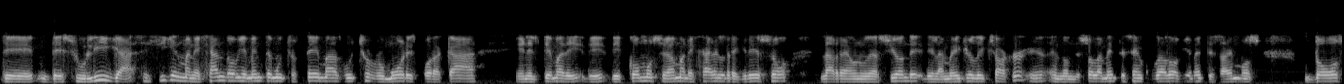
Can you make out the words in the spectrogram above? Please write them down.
de, su liga. Se siguen manejando obviamente muchos temas, muchos rumores por acá en el tema de, de, cómo se va a manejar el regreso, la reanudación de, la Major League Soccer, eh, en donde solamente se han jugado, obviamente sabemos, dos,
